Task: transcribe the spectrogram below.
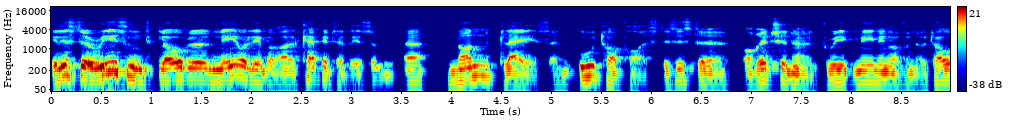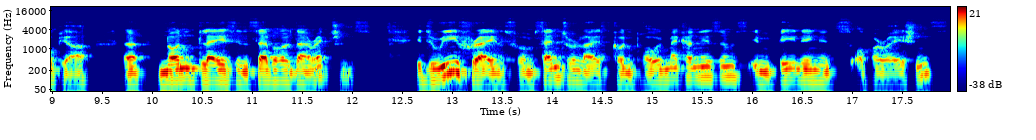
It is the recent global neoliberal capitalism, a non-place, an utopos. This is the original Greek meaning of an utopia, a non-place in several directions. It refrains from centralized control mechanisms impeding its operations.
